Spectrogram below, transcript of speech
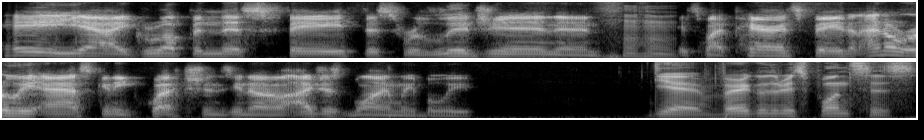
hey, yeah, I grew up in this faith, this religion, and it's my parents' faith, and I don't really ask any questions. You know, I just blindly believe. Yeah, very good responses.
